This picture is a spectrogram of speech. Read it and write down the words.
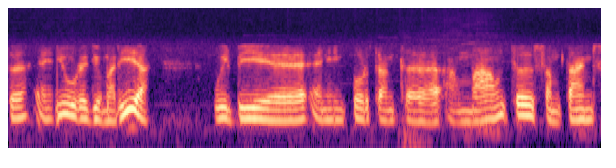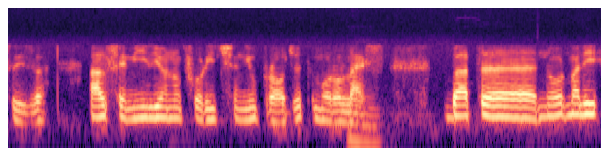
a new Radio Maria, will be uh, an important uh, amount. Uh, sometimes is uh, half a million for each new project, more or less. Mm-hmm. But uh, normally,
